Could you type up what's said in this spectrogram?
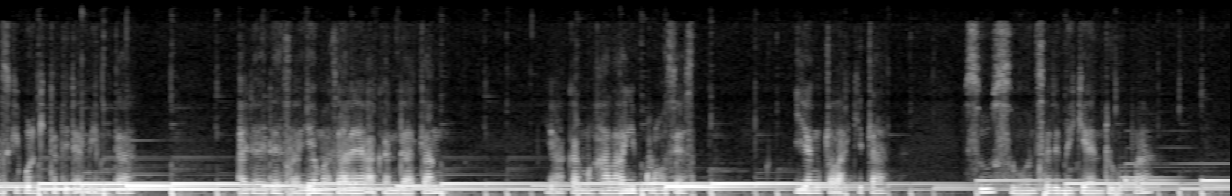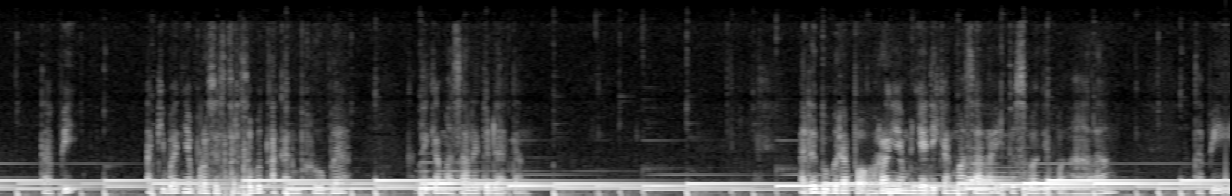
meskipun kita tidak minta, ada-ada saja masalah yang akan datang yang akan menghalangi proses yang telah kita susun sedemikian rupa tapi akibatnya proses tersebut akan berubah ketika masalah itu datang. Ada beberapa orang yang menjadikan masalah itu sebagai penghalang tapi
